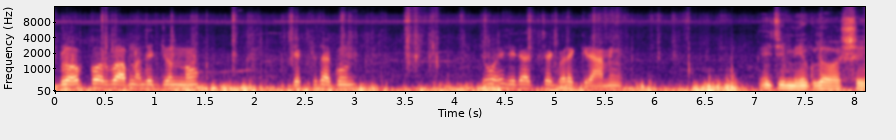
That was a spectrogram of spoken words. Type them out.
ব্লগ করব আপনাদের জন্য। দেখতে থাকুন। তো, এই যেটা হচ্ছে একবারে গ্রামে। এই যে মেয়েগুলো আসে।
